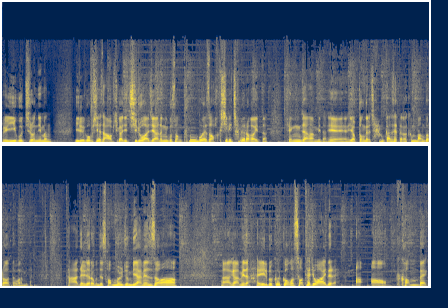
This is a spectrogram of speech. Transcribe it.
그리고 2975님은 7시에서 9시까지 지루하지 않은 구성 풍부해서 확실히 차별화가 있다. 굉장합니다. 예, 옆 동네를 잠깐 샜다가 금방 돌아왔다고 합니다. 다들 여러분들 선물 준비하면서 아 갑니다. 1부 끝곡은 서태지와 아이들의 아, 어, come back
